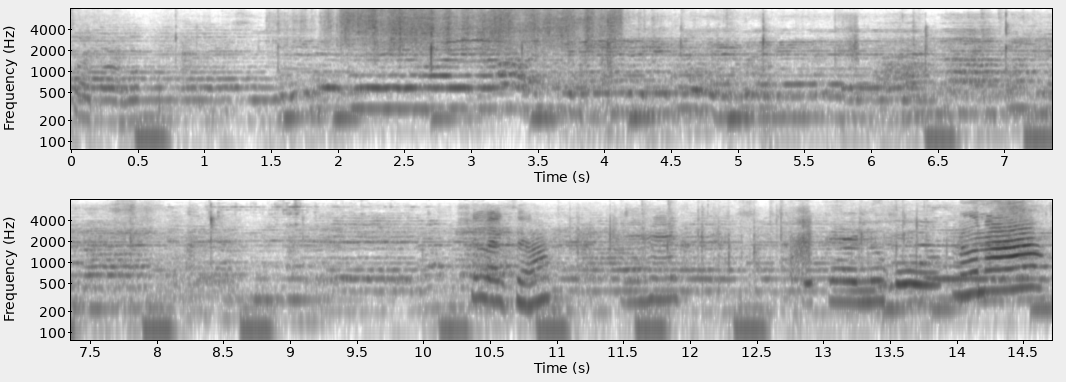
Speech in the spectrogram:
so adorable. She likes it, huh? Mm-hmm. Look a new bowl. Luna?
